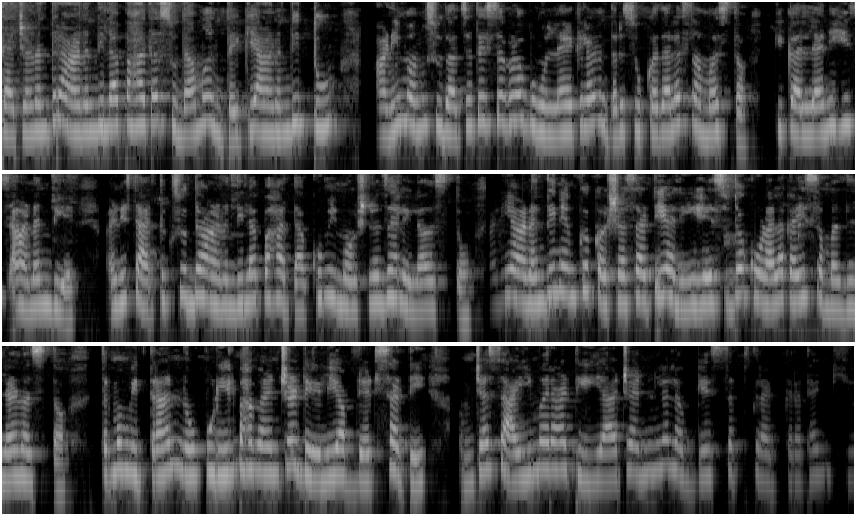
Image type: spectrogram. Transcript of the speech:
त्याच्यानंतर आनंदीला पाहता सुधा म्हणते की आनंदी तू आणि मग सुधाचं ते सगळं बोलणं ऐकल्यानंतर सुखदाला समजतं की कल्याणी हीच आनंदी आहे. आणि सार्थक सुद्धा आनंदीला पाहता खूप इमोशनल झालेला असतो. आणि आनंदी नेमकं कशासाठी आली हे सुद्धा कोणाला काही समजलेलं नसतं. तर मग मित्रांनो पुढील भागांच्या डेली अपडेट्ससाठी आमच्या साई मराठी या चॅनलला लगेच सबस्क्राईब करा. थँक्यू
